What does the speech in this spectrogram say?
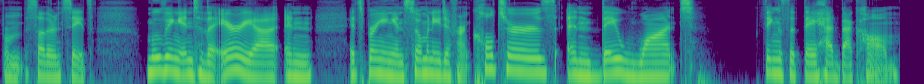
from southern states, moving into the area, and it's bringing in so many different cultures, and they want things that they had back home.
